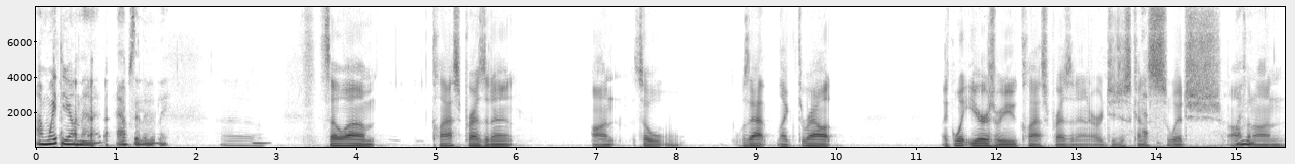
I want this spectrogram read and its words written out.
I'm with you on that. Absolutely. So, um, class president on. So, was that like throughout? Like, what years were you class president, or did you just kind of switch off and on?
